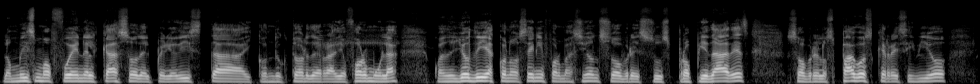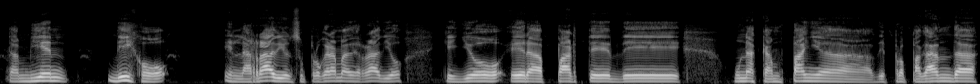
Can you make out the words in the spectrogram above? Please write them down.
Lo mismo fue en el caso del periodista y conductor de Radio Fórmula, cuando yo di a conocer información sobre sus propiedades, sobre los pagos que recibió, también dijo en la radio, en su programa de radio, que yo era parte de una campaña de propaganda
